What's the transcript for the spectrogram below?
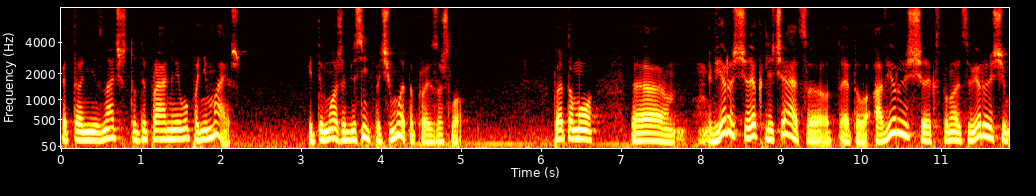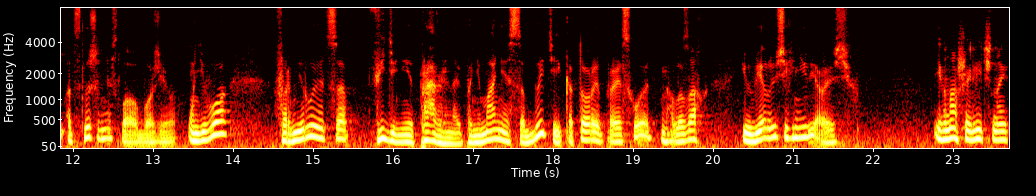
это не значит, что ты правильно его понимаешь. И ты можешь объяснить, почему это произошло. Поэтому э, верующий человек отличается от этого, а верующий человек становится верующим от слышания Слова Божьего. У него формируется видение правильное, понимание событий, которые происходят на глазах и у верующих, и неверующих. И в нашей личной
